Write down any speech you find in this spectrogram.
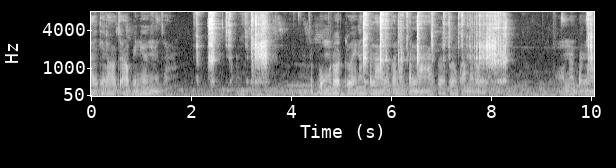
ไก่ที่เราจะเอาไปนึ่งนะจ๊ะ จะปรุงรสด้วยน้ำปลาแล้วก็น้ำปลาเพื่อเพิ่มความอร่อยหอมน้ำปลา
